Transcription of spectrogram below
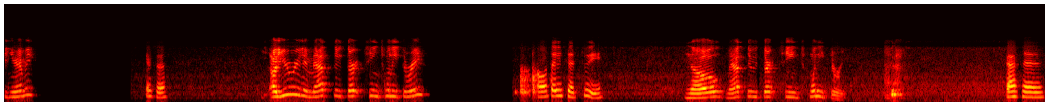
can you hear me? Yes, sir. Are you reading Matthew thirteen twenty three? Oh, I thought you said three. No, Matthew thirteen twenty three. God says,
